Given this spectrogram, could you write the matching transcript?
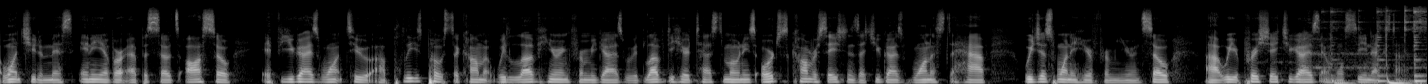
want you to miss any of our episodes. Also, if you guys want to, uh, please post a comment. We love hearing from you guys. We would love to hear testimonies or just conversations that you guys want us to have. We just want to hear from you. And so uh, we appreciate you guys, and we'll see you next time.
